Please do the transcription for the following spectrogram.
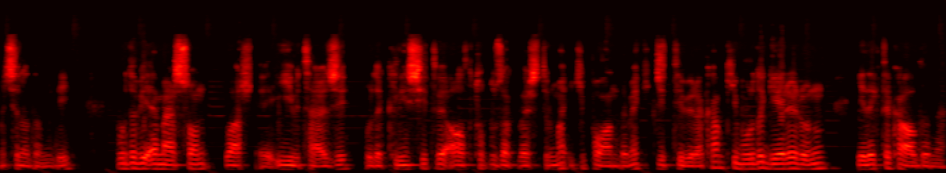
maçın adamı değil. Burada bir Emerson var. E, iyi bir tercih. Burada clean sheet ve 6 top uzaklaştırma 2 puan demek. Ciddi bir rakam ki burada Guerrero'nun yedekte kaldığını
